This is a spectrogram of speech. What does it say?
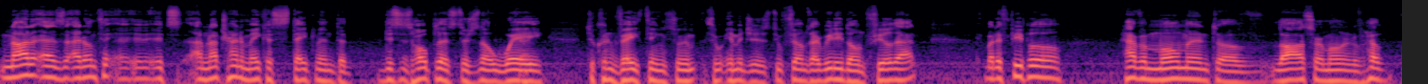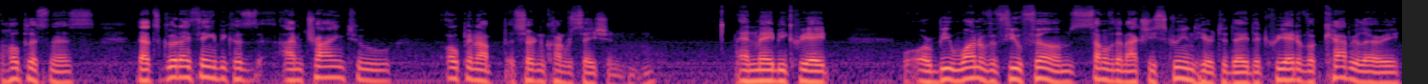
not as I don't think it's. I'm not trying to make a statement that this is hopeless. There's no way to convey things through through images, through films. I really don't feel that. But if people have a moment of loss or a moment of help, hopelessness, that's good. I think because I'm trying to open up a certain conversation Mm-hmm. and maybe create or be one of a few films, some of them actually screened here today, that create a vocabulary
